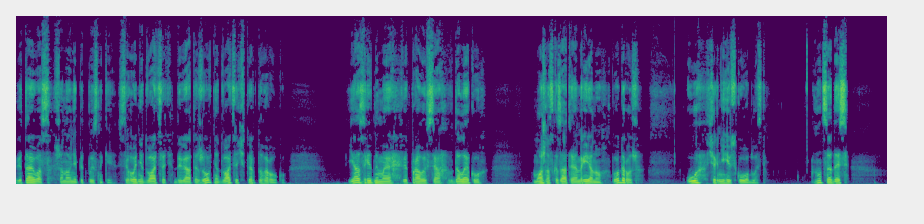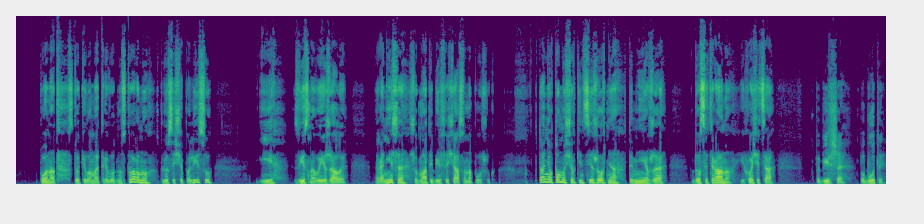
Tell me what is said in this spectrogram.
Вітаю вас, шановні підписники. Сьогодні 29 жовтня 2024 року. Я з рідними відправився в далеку, можна сказати, мріяну подорож у Чернігівську область. Ну, це десь понад 100 кілометрів в одну сторону, плюс іще по лісу. І, звісно, виїжджали раніше, щоб мати більше часу на пошук. Питання в тому, що в кінці жовтня темніє вже досить рано і хочеться побільше побути,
